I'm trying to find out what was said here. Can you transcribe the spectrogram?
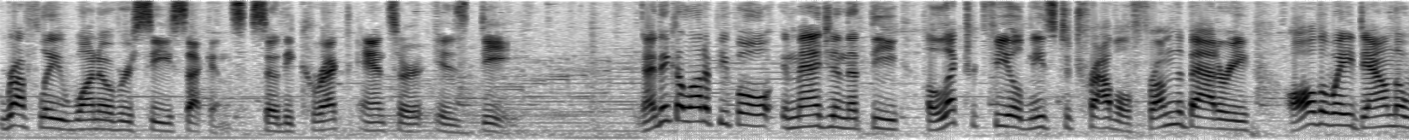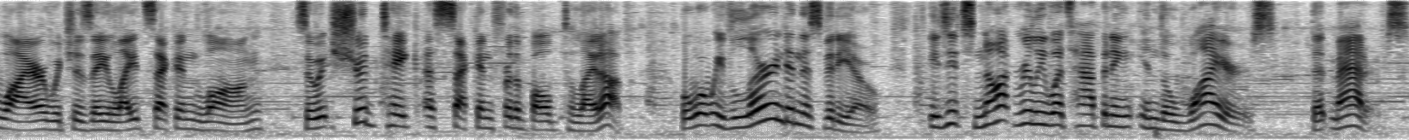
roughly 1 over c seconds. So the correct answer is D. I think a lot of people imagine that the electric field needs to travel from the battery all the way down the wire, which is a light second long, so it should take a second for the bulb to light up. But what we've learned in this video is it's not really what's happening in the wires that matters.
